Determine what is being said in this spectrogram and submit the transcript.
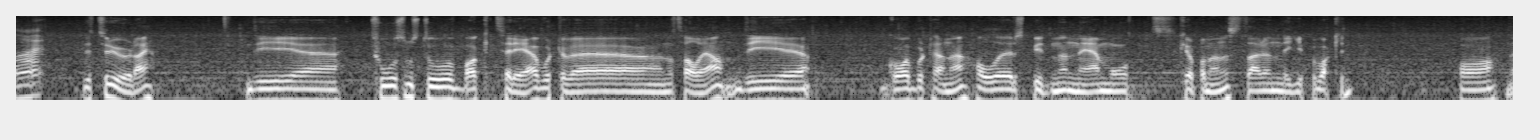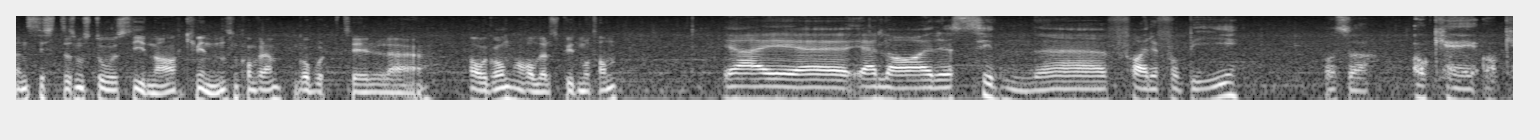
Nei. De truer deg. De eh, to som sto bak treet borte ved Natalia, de går bort til henne, holder spydene ned mot kroppen hennes der hun ligger på bakken. Og den siste som sto ved siden av kvinnen som kom frem, går bort til eh, Algon og holder et spyd mot han. Jeg, eh, jeg lar sinnet fare forbi, og så OK, OK,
